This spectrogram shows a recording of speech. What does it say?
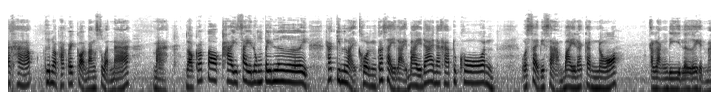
นะครับ ขึ้นมาพักไว้ก่อนบางส่วนนะ มา เราก็ตอกไข่ใส่ลงไปเลย ถ้ากินหลายคนก็ใส่หลายใบได้นะครับ ทุกคนโอดใส่ไปสามใบแล้วกันเนาะกำลังดีเลยเห็นไหม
